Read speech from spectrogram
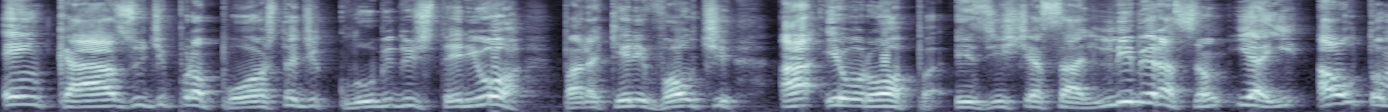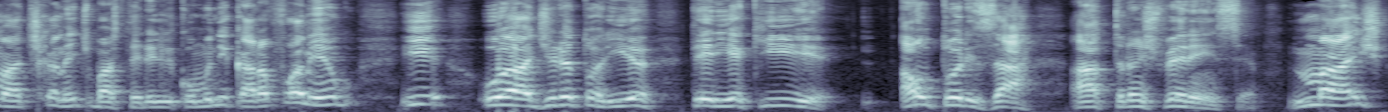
em caso de proposta de clube do exterior para que ele volte à Europa. Existe essa liberação e aí automaticamente bastaria ele comunicar ao Flamengo e a diretoria teria que autorizar a transferência. Mas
